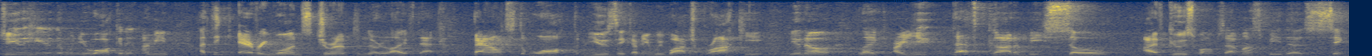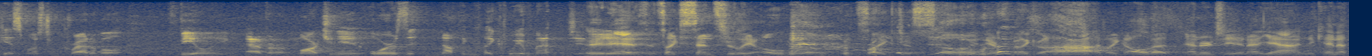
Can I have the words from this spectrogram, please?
Do you hear them when you're walking in? I mean, I think everyone's dreamt in their life that bounce, the walk, the music. I mean, we watch Rocky. You know, like, are you? That's got to be so. I have goosebumps. That must be the sickest, most incredible feeling ever. Marching in, or is it nothing like we imagine? It is. It's like sensory overload. It's like just so in your Right. like ah, like all that energy and uh, yeah, and you kind of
